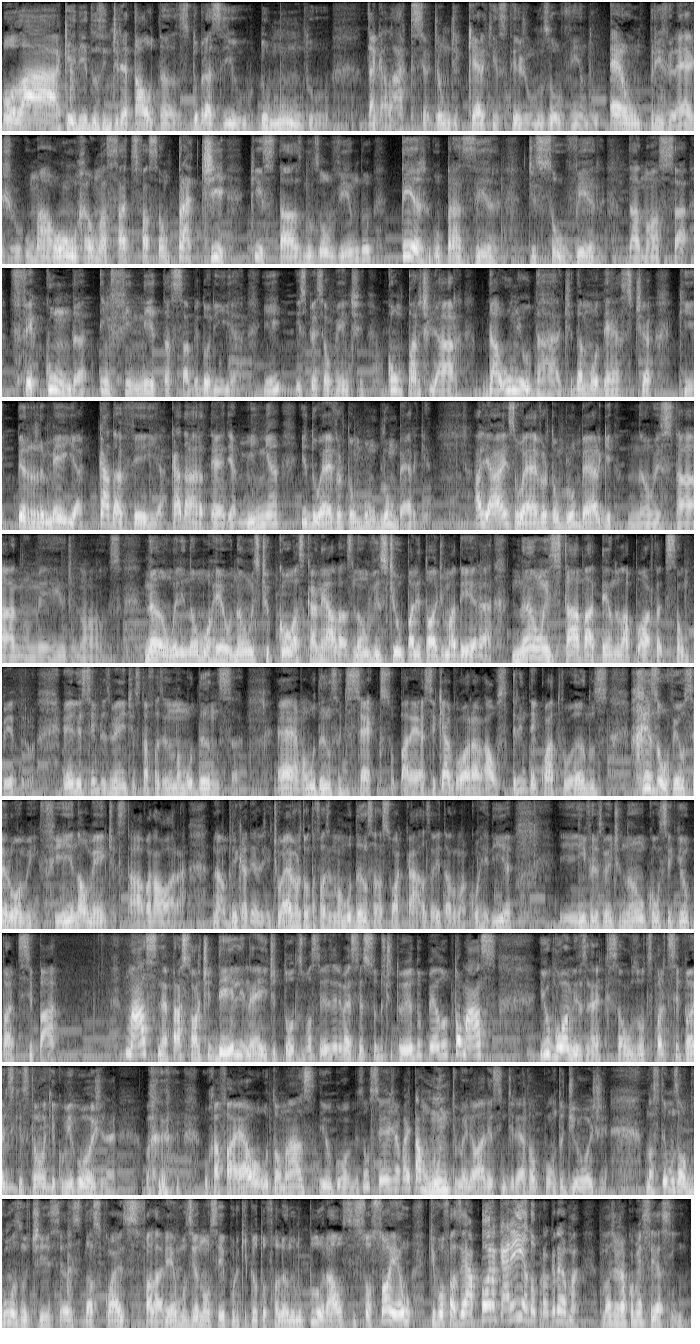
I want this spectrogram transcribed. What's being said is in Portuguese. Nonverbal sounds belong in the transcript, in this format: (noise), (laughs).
Olá, queridos indiretautas do Brasil, do mundo, da galáxia, de onde quer que estejam nos ouvindo. É um privilégio, uma honra, uma satisfação para ti que estás nos ouvindo ter o prazer de solver da nossa fecunda, infinita sabedoria e, especialmente, compartilhar da humildade, da modéstia que permeia cada veia, cada artéria minha e do Everton Bloomberg. Aliás, o Everton Bloomberg não está no meio de nós. Não, ele não morreu, não esticou as canelas, não vestiu o paletó de madeira, não está batendo na porta de São Pedro. Ele simplesmente está fazendo uma mudança. É, uma mudança de sexo. Parece que agora, aos 34 anos, resolveu ser homem. Finalmente, estava na hora. Não, brincadeira, gente. O Everton está fazendo uma mudança na sua casa aí, tá numa correria e infelizmente não conseguiu participar. Mas, né, para sorte dele, né, e de todos vocês, ele vai ser substituído pelo Tomás e o Gomes, né, que são os outros participantes que estão aqui comigo hoje, né? (laughs) o Rafael, o Tomás e o Gomes. Ou seja, vai estar tá muito melhor esse indireto ao ponto de hoje. Nós temos algumas notícias das quais falaremos e eu não sei por que, que eu tô falando no plural se sou só eu que vou fazer a porcaria do programa. Mas eu já comecei assim.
